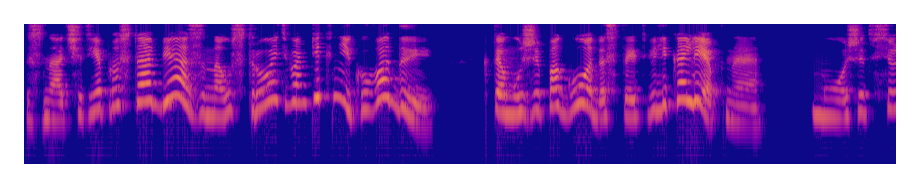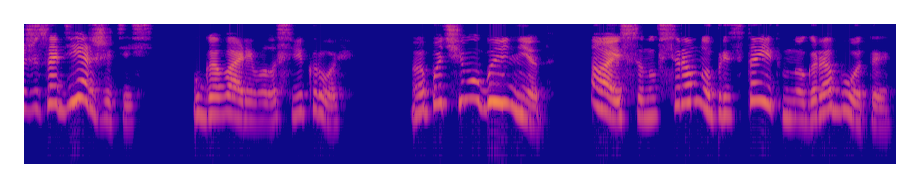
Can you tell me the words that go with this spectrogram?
Значит, я просто обязана устроить вам пикник у воды. К тому же погода стоит великолепная. Может, все же задержитесь, уговаривала свекровь. А почему бы и нет? Айсону все равно предстоит много работы,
